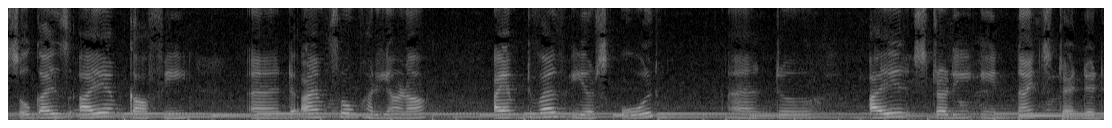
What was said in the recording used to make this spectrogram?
so guys I am Kaafi and I am from Haryana I am twelve years old and I study in 9th standard.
